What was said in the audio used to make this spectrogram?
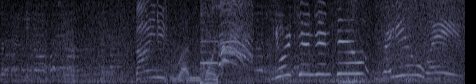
90 Run point. You're tuned into Radio Wave.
